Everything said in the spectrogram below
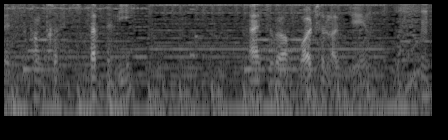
Nächstes kommt trifft Zeppeli. Nein, sogar auf Voltola gehen. Hm.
